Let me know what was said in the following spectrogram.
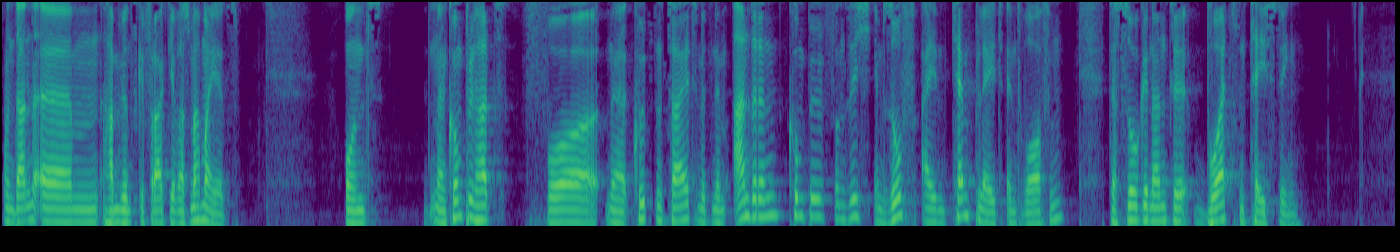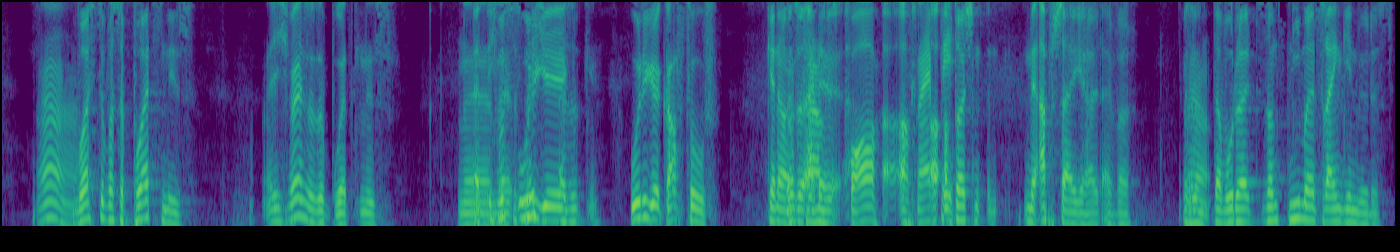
und dann ähm, haben wir uns gefragt, ja, was machen wir jetzt? Und mein Kumpel hat vor einer kurzen Zeit mit einem anderen Kumpel von sich im Suff ein Template entworfen, das sogenannte Borzen-Tasting. ah, Weißt du, was ein Borzen ist? ich weiß, was ein Burzen ist. Eine, Also ich wusste es eine nicht, urige, also- urige Gasthof. Genau, also eine, Bar, auf, Kneipe. auf Deutsch eine Absteige halt einfach. Also Ja. da, wo du halt sonst niemals reingehen würdest.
